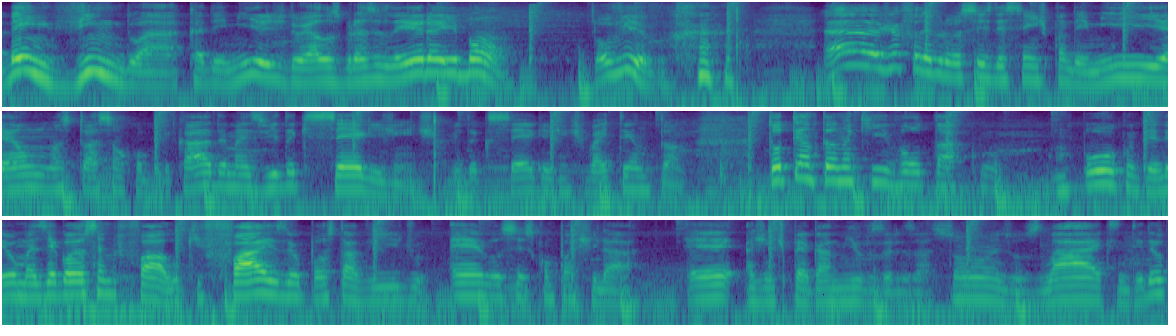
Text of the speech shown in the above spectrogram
bem-vindo à Academia de Duelos Brasileira e bom, tô vivo. é, eu já falei pra vocês desse ano de pandemia, é uma situação complicada, mas vida que segue, gente. Vida que segue, a gente vai tentando. Tô tentando aqui voltar com um pouco, entendeu? Mas é igual eu sempre falo, o que faz eu postar vídeo é vocês compartilhar, é a gente pegar mil visualizações, os likes, entendeu?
